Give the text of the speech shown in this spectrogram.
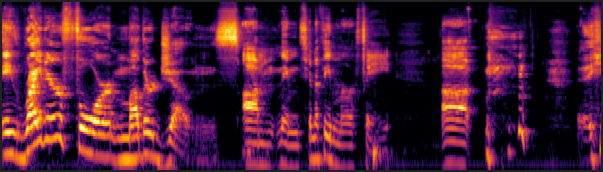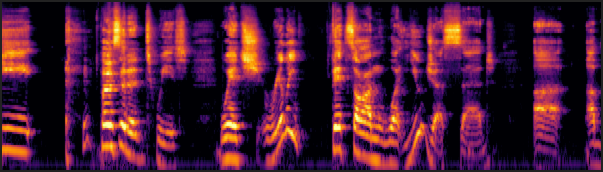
A writer for Mother Jones, um, named Timothy Murphy, uh, he posted a tweet which really fits on what you just said. Uh, uh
